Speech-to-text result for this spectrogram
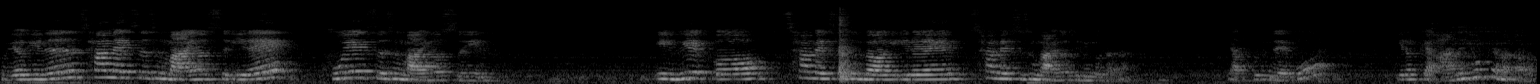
그럼 여기는 3x승 마이너스 1에 9x승 마이너스 1. 이 위에 거 3x승 더하기 1에 3x승 마이너스 1인 거잖아. 약분되고 이렇게 아는 형태만 거예요.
